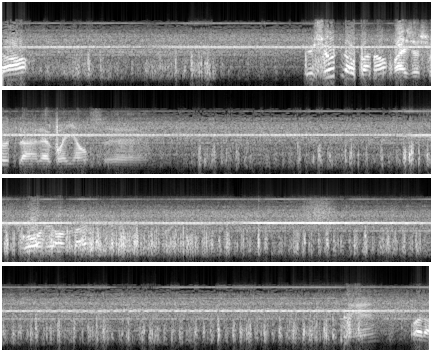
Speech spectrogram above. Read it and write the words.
D'accord. Tu shootes là ou pas, non? Ouais, je saute là, la brillance. euh, Go on your left. ok. Voilà,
